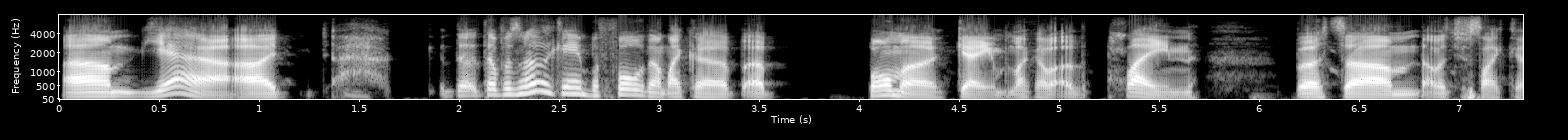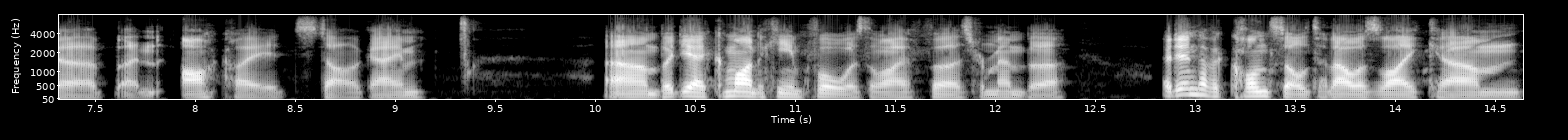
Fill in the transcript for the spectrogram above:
Um, yeah, I there, there was another game before then, like a, a bomber game, like a, a plane, but um, that was just like a an arcade style game. Um, but yeah, Commander Keen Four was the one I first remember. I didn't have a console till I was like um,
